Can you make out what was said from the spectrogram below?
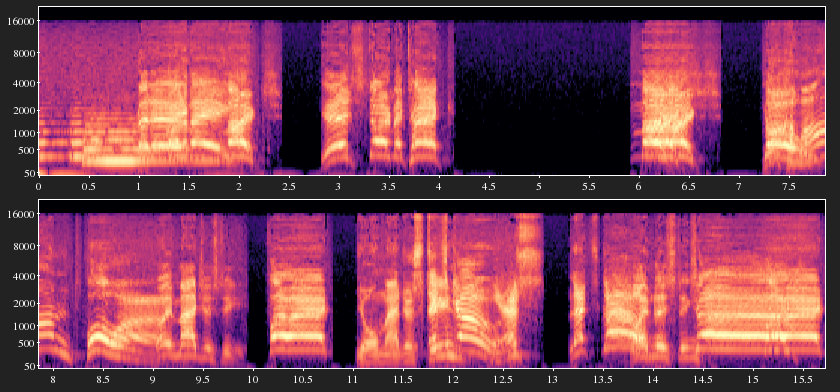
Ready! March! Yes, storm attack! March! Your Go! command! Forward! Your Majesty! Forward! Your Majesty! Let's go! Yes! Let's go! I'm listening. Charge!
